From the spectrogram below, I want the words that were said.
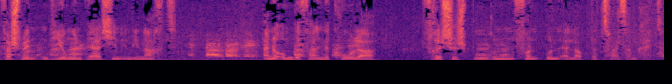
verschwinden die jungen Pärchen in die Nacht. Eine umgefallene Cola, frische Spuren von unerlaubter Zweisamkeit.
